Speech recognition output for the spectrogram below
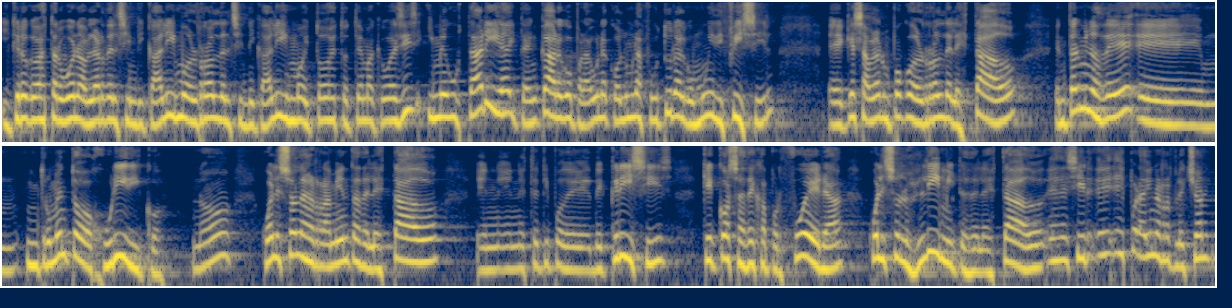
y creo que va a estar bueno hablar del sindicalismo, el rol del sindicalismo y todos estos temas que vos decís. Y me gustaría, y te encargo para una columna futura, algo muy difícil, eh, que es hablar un poco del rol del Estado en términos de eh, instrumento jurídico, ¿no? ¿Cuáles son las herramientas del Estado en, este tipo de crisis? qué cosas deja por fuera, cuáles son los límites del Estado. Es decir, e, es por ahí una reflexión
